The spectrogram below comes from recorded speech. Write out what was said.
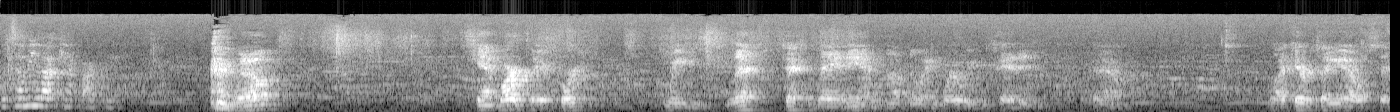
well, tell me about Camp Barkeley. Well, Camp Barkeley, of course, we left Texas A&M not knowing where we was headed. Um, Like everything else, they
